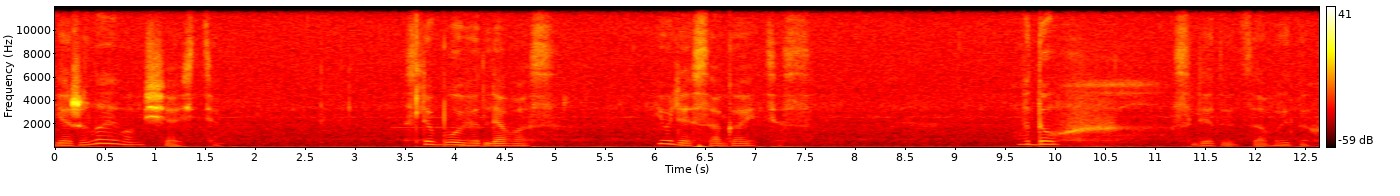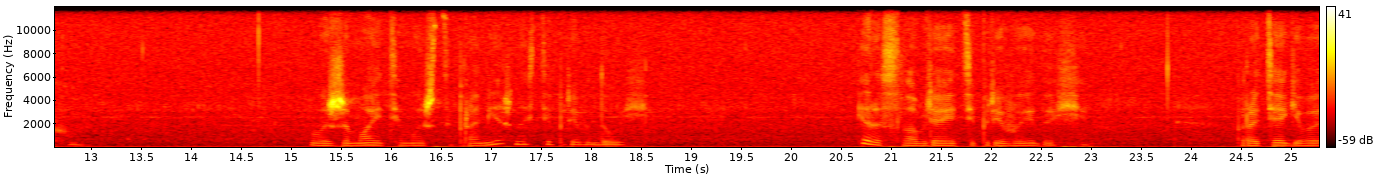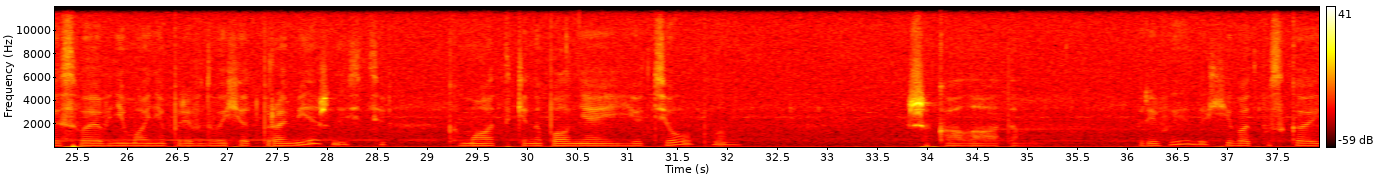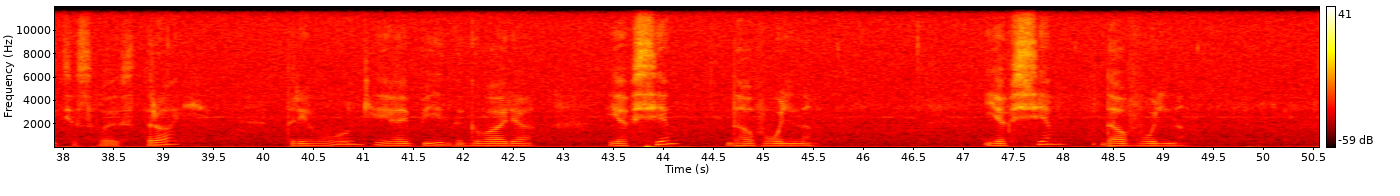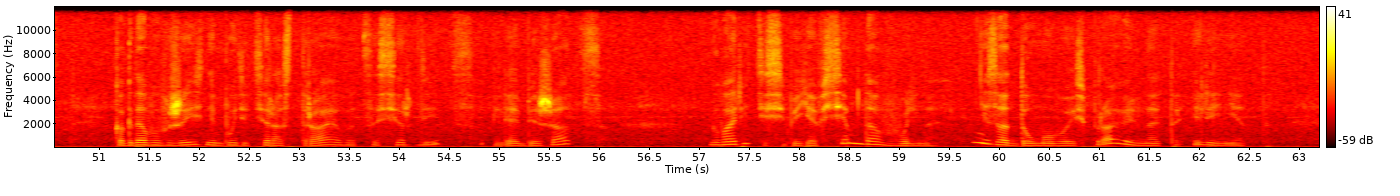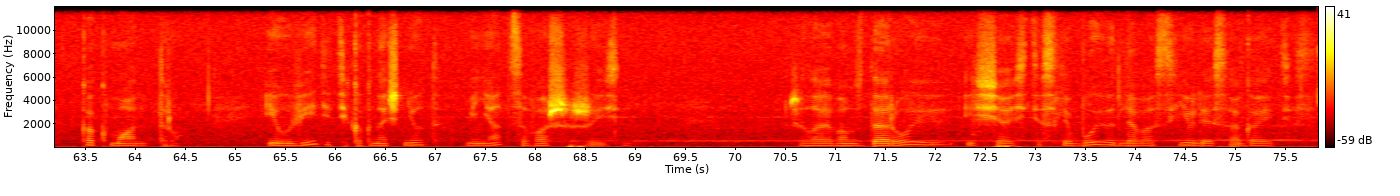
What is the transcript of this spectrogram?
я желаю вам счастья. С любовью для вас, Юлия Сагайтис. Вдох следует за выдохом. Вы сжимаете мышцы промежности при вдохе и расслабляете при выдохе, протягивая свое внимание при вдохе от промежности к матке, наполняя ее теплым шоколадом. При выдохе вы отпускаете свои страхи, тревоги и обиды, говоря, я всем довольна. Я всем довольна. Когда вы в жизни будете расстраиваться, сердиться или обижаться, говорите себе «я всем довольна», не задумываясь, правильно это или нет, как мантру, и увидите, как начнет меняться ваша жизнь. Желаю вам здоровья и счастья. С любовью для вас, Юлия Сагайтис.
